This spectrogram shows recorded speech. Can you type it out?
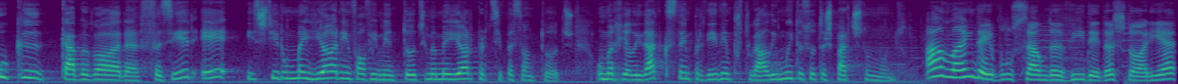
o que cabe agora fazer é existir um maior envolvimento de todos, uma maior participação de todos. Uma realidade que se tem perdido em Portugal e muitas outras partes do mundo. Além da evolução da vida e da história,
